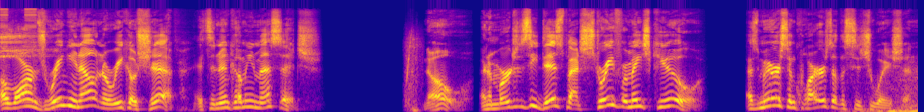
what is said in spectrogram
Alarms ringing out in Noriko's ship. It's an incoming message. No, an emergency dispatch straight from HQ. As Merus inquires of the situation.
